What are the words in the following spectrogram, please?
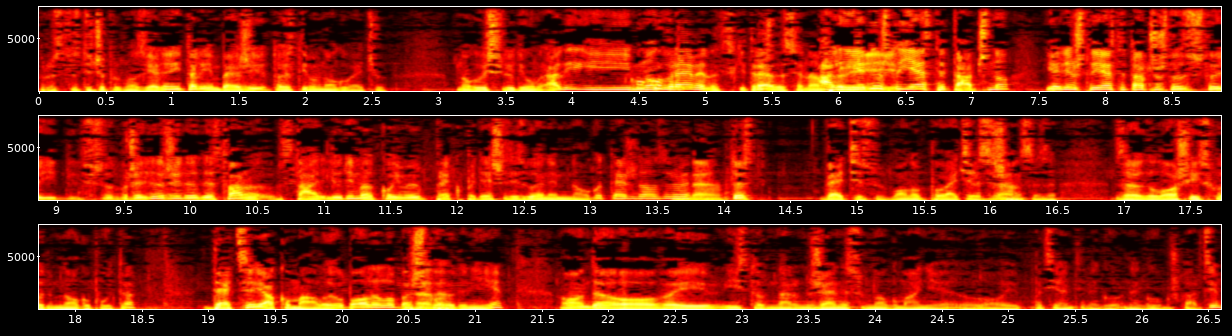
što se tiče prognoze. Jedino Italija im beži, to jest ima mnogo veću mnogo više ljudi umre. Ali i Koliko mnogo vremenski treba da se napravi? Ali jedino što jeste tačno, jedino što jeste tačno što što što od početka drži da, da je stvarno stari ljudima koji imaju preko 50-60 godina je mnogo teže da ozdrave. Da. To jest veće su, ono povećava se šansa za za loš ishod mnogo puta. Dece jako malo je obolelo, baš Da, da. skoro da nije. Onda ovaj isto naravno žene su mnogo manje ovaj pacijenti nego nego muškarci.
